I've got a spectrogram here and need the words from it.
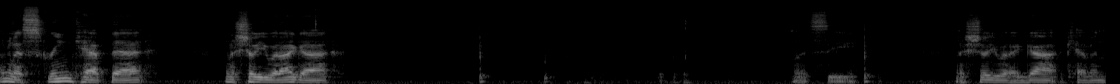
I'm gonna screen cap that. I'm gonna show you what I got. Let's see. I'm gonna show you what I got, Kevin.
